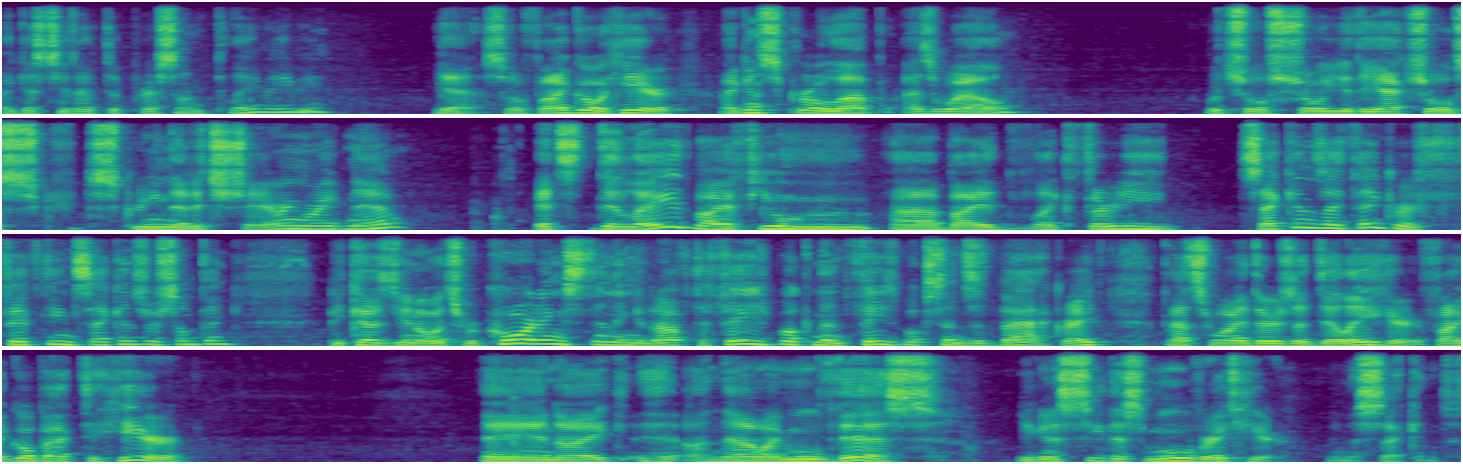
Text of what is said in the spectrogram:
I guess you'd have to press on play maybe? Yeah so if I go here I can scroll up as well which will show you the actual sc screen that it's sharing right now it's delayed by a few uh, by like 30 seconds I think or 15 seconds or something because you know it's recording sending it off to Facebook and then Facebook sends it back right? That's why there's a delay here. If I go back to here and I uh, now I move this you're going to see this move right here in a second.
